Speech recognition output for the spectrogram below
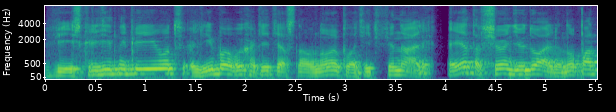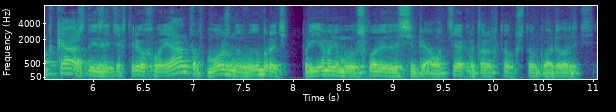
весь кредитный период, либо вы хотите основное платить в финале. Это все индивидуально, но под каждый из этих трех вариантов можно выбрать приемлемые условия для себя. Вот те, о которых только что говорил Алексей.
